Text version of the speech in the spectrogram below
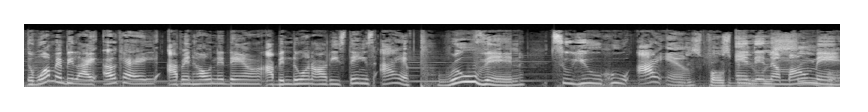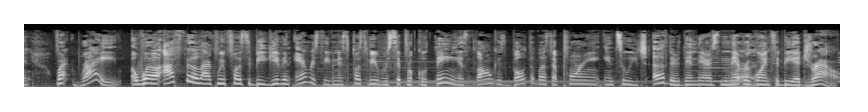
the woman be like, okay, I've been holding it down. I've been doing all these things. I have proven to you who I am. You're supposed to be and then the moment Right, right. Well, I feel like we're supposed to be giving and receiving. It's supposed to be a reciprocal thing. As long as both of us are pouring into each other, then there's never Right. going to be a drought.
